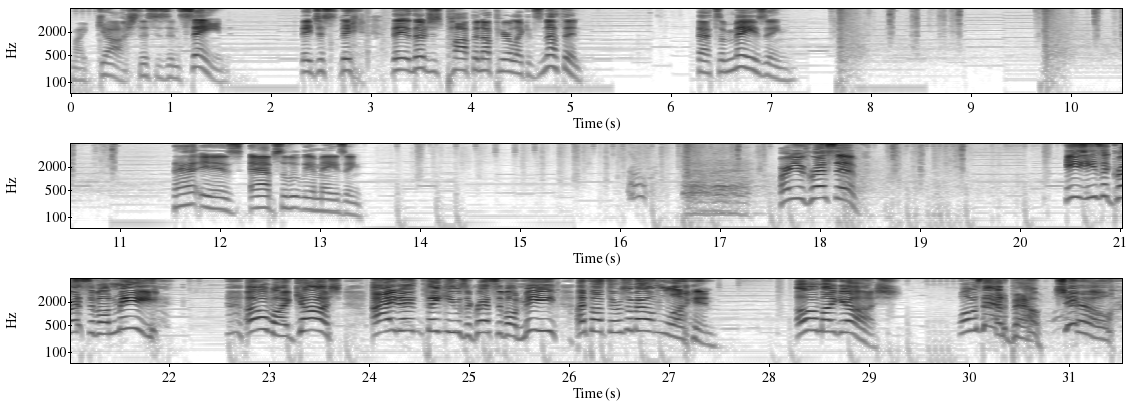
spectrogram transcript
My gosh, this is insane. They just they they they're just popping up here like it's nothing. That's amazing. That is absolutely amazing. Why are you aggressive? He, he's aggressive on me! Oh my gosh! I didn't think he was aggressive on me! I thought there was a mountain lion! Oh my gosh! What was that about? Chill!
